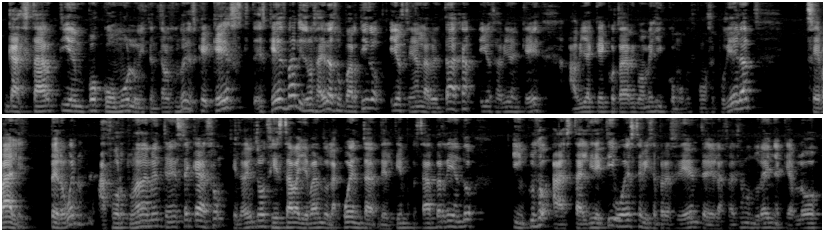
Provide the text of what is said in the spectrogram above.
gastar tiempo como lo intentaron los hondureños, que, que, es, que es válido, ¿no? era su partido, ellos tenían la ventaja, ellos sabían que había que cotar a México como, como se pudiera, se vale. Pero bueno, afortunadamente en este caso, el árbitro sí estaba llevando la cuenta del tiempo que estaba perdiendo, incluso hasta el directivo este, vicepresidente de la Federación Hondureña, que habló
